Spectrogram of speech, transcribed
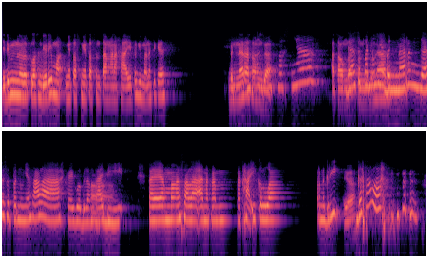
jadi menurut lo sendiri mitos-mitos tentang anak HI itu gimana sih, Kes? benar atau enggak? Mitosnya Atau enggak nggak sepenuhnya benar, nggak sepenuhnya salah. Kayak gue bilang Ah. tadi. Kayak yang masalah anak-anak HI keluar negeri, Ya. nggak salah.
